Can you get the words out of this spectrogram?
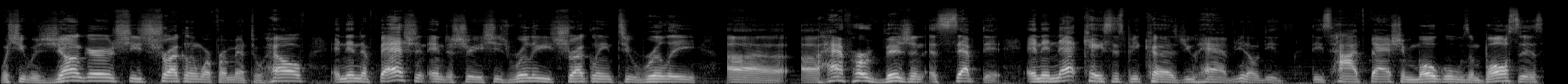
when she was younger, she's struggling with her mental health. And in the fashion industry, she's really struggling to really uh, uh, have her vision accepted. And in that case, it's because you have, you know, these these high fashion moguls and bosses,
